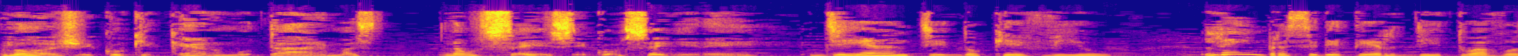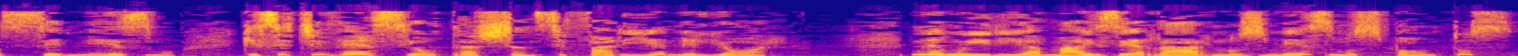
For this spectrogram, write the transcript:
Lógico que quero mudar, mas não sei se conseguirei. Diante do que viu, lembra-se de ter dito a você mesmo que se tivesse outra chance faria melhor. Não iria mais errar nos mesmos pontos?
